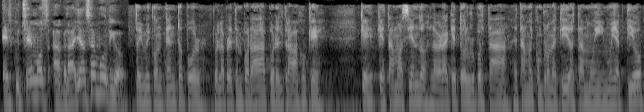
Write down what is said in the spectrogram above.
Escuchemos a Brian Zamudio. Estoy muy contento por, por la pretemporada, por el trabajo que, que, que, estamos haciendo. La verdad que todo el grupo está, está muy comprometido, está muy, muy activo.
